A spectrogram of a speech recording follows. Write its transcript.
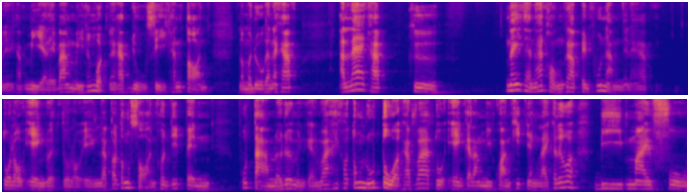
เนี่ยครับมีอะไรบ้างมีทั้งหมดนะครับอยู่ 4 ขั้นตอนเรามาดูกันนะครับ อันแรกครับคือในฐานะของเราเป็นผู้นำเนี่ยนะครับ ตัวเราเองด้วยตัวเราเอง แล้วก็ต้องสอนคนที่เป็นผู้ตามเราด้วยเหมือนกันว่าให้เขาต้องรู้ตัวครับว่าตัวเองกำลังมีความคิดอย่างไรเขาเรียกว่า be mindful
